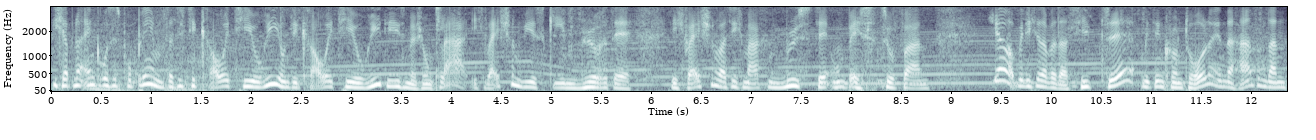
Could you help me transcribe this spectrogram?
ich habe nur ein großes Problem. Das ist die graue Theorie. Und die graue Theorie, die ist mir schon klar. Ich weiß schon, wie es gehen würde. Ich weiß schon, was ich machen müsste, um besser zu fahren. Ja, wenn ich dann aber da sitze mit dem Controller in der Hand und dann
